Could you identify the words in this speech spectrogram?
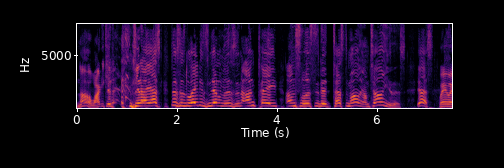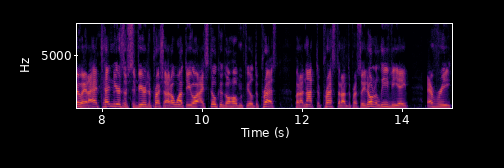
No, why do you Did, did I ask? This is, ladies and gentlemen, this is an unpaid, unsolicited testimony. I'm telling you this. Yes. Wait, wait, wait! I had ten years of severe depression. I don't want the. I still could go home and feel depressed, but I'm not depressed that I'm depressed. So you don't alleviate every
